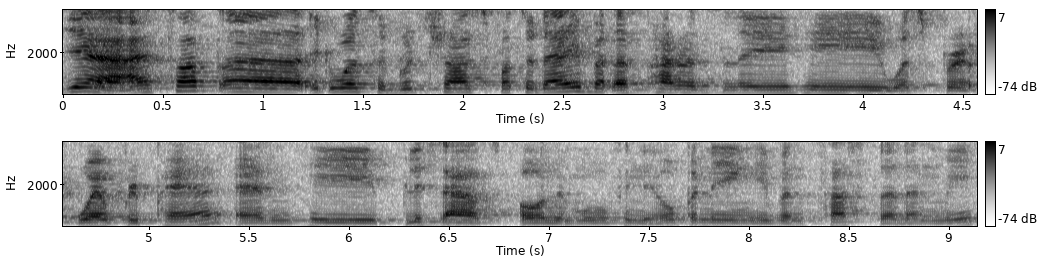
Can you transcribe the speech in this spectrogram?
Yeah, I thought uh, it was a good choice for today, but apparently he was pre well prepared and he blitzed out on the move in the opening even faster than me.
